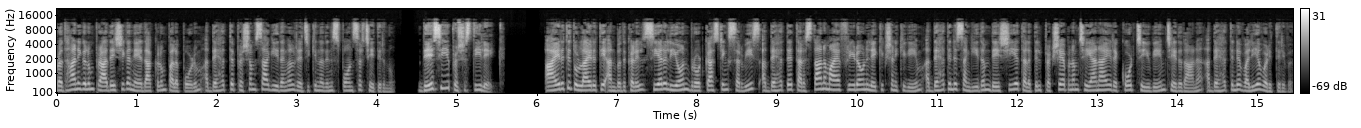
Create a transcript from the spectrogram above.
പ്രധാനികളും പ്രാദേശിക നേതാക്കളും പലപ്പോഴും അദ്ദേഹത്തെ പ്രശംസാഗീതങ്ങൾ രചിക്കുന്നതിന് സ്പോൺസർ ചെയ്തിരുന്നു. ദേശീയ പ്രശസ്തിയിലേക്ക് ആയിരത്തി തൊള്ളായിരത്തി അൻപതുകളിൽ സിയറ ലിയോൺ ബ്രോഡ്കാസ്റ്റിംഗ് സർവീസ് അദ്ദേഹത്തെ തലസ്ഥാനമായ ഫ്രീഡൌണിലേക്ക് ക്ഷണിക്കുകയും അദ്ദേഹത്തിന്റെ സംഗീതം ദേശീയ തലത്തിൽ പ്രക്ഷേപണം ചെയ്യാനായി റെക്കോർഡ് ചെയ്യുകയും ചെയ്തതാണ് അദ്ദേഹത്തിന്റെ വലിയ വഴിത്തിരിവ്.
